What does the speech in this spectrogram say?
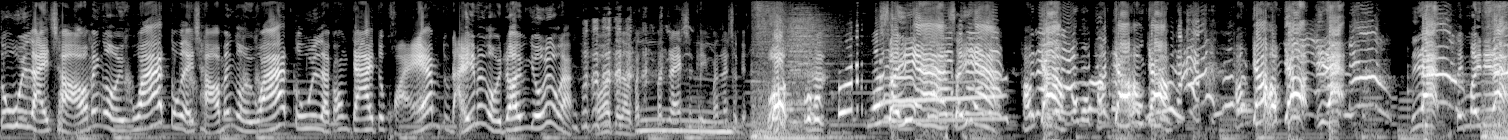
tôi lại sợ mấy người quá tôi lại sợ mấy người quá. Tôi là con trai tôi khỏe tôi đẩy mấy người rơi xuống dưới luôn à. Ôi từ từ bánh bánh rán xuất hiện bánh rán xuất hiện. Ủa, sĩ à sĩ à. Không cho không cho không cho. Không cho không cho. Đi ra. Đi ra timmy đi ra.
